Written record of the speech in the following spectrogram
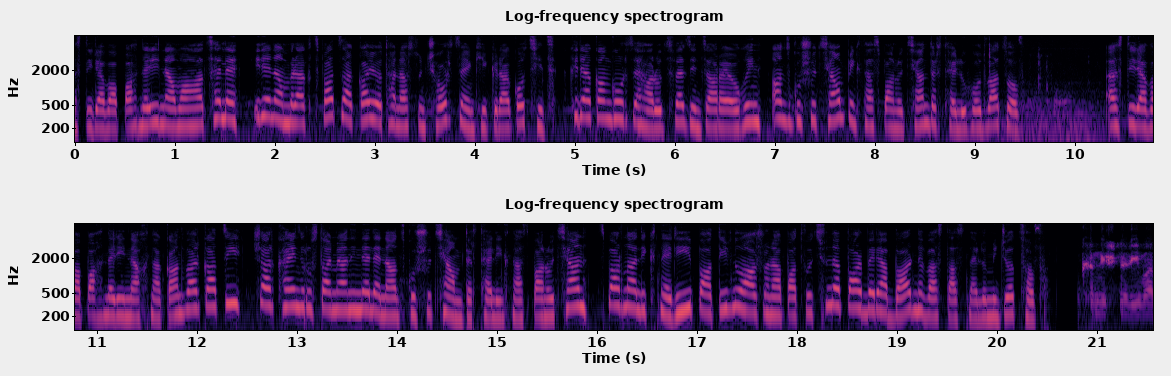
Ըստ իրավապահների նա մահացել է իրեն ամրակցված ակա 74 զենքի կրակոցից։ Քրեական գործ է հարուցվել զինծառայողին անզգուշությամբ ինքնասպանության դրթելու հոդվածով։ Ըստ իրավապահների նախնական վարկածի, Շարքային Ռուստամյանին էլ են անձգուշությամբ դրթել ինքնասպանության, սպառնալիքների, պատիվն ու արժանապատվությունը պարբերաբար նվաստացնելու միջոցով քննիչները հիմա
